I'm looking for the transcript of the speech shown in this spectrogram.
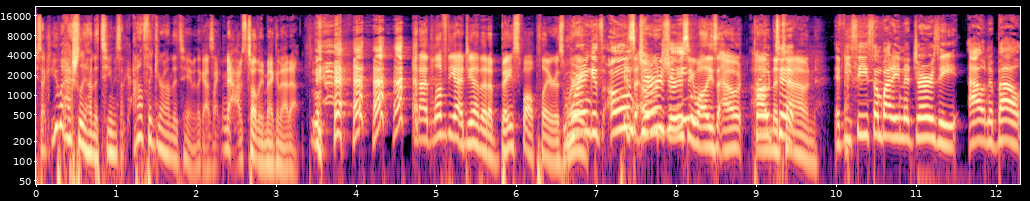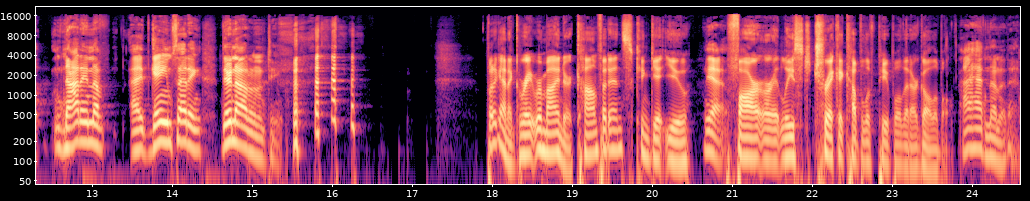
He's like, Are you actually on the team? He's like, I don't think you're on the team. And the guy's like, No, I was totally making that up. and I love the idea that a baseball player is wearing, Wearing his own jersey? jersey while he's out Pro on the tip: town. If you see somebody in a jersey out and about, not in a, a game setting, they're not on the team. But again, a great reminder: confidence can get you Yeah, far, or at least trick a couple of people that are gullible. I have none of that.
